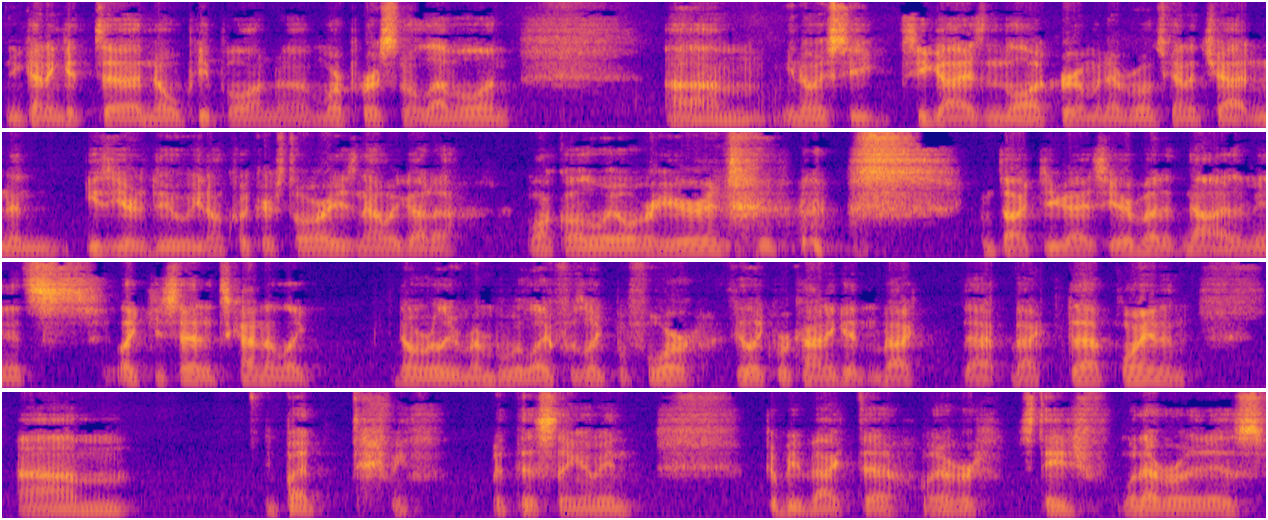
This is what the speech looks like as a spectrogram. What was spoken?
you kind of get to know people on a more personal level, and um, you know, see see guys in the locker room, and everyone's kind of chatting, and easier to do, you know, quicker stories. Now we gotta walk all the way over here and come talk to you guys here. But no, I mean, it's like you said, it's kind of like you don't really remember what life was like before. I feel like we're kind of getting back that back to that point, and um, but I mean, with this thing, I mean be back to whatever stage, whatever it is,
